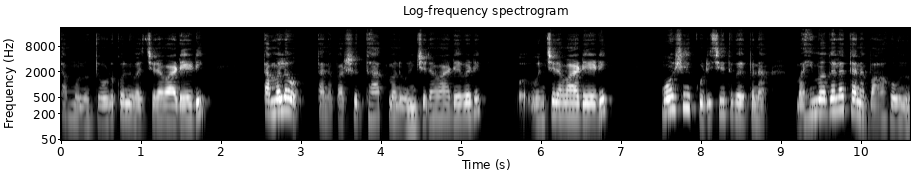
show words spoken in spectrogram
తమ్మును తోడుకొని వచ్చినవాడేడి తమలో తన పరిశుద్ధాత్మను ఉంచినవాడేవడి ఉంచినవాడేడి మోషే కుడి చేతి వైపున మహిమగల తన బాహువును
